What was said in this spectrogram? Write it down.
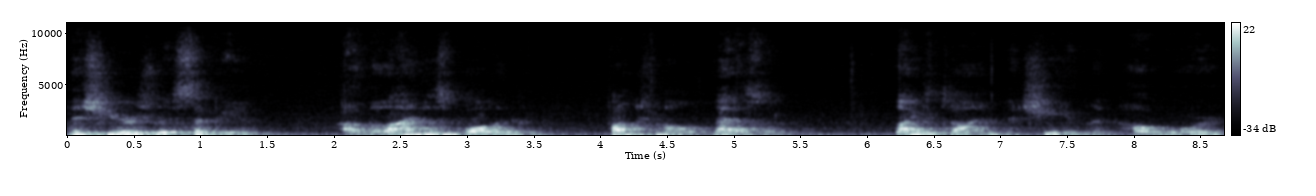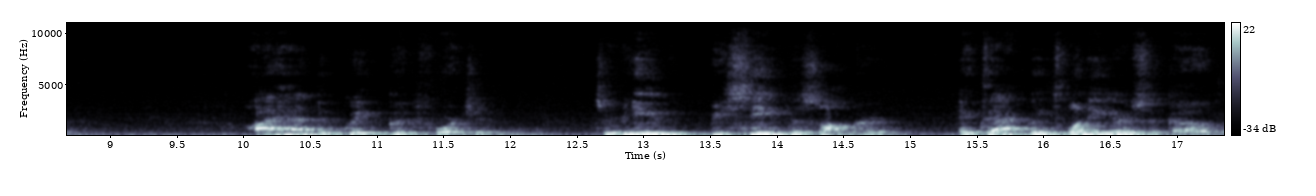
this year's recipient of the Linus Pauling Functional Medicine Lifetime Achievement Award. I had the great good fortune to re- receive this honor exactly 20 years ago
